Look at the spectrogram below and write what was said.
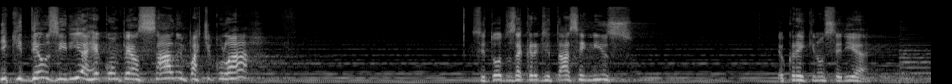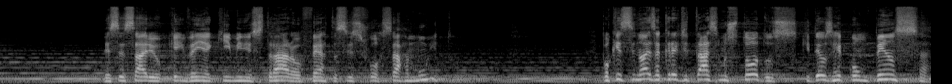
e que Deus iria recompensá-lo em particular, se todos acreditassem nisso, eu creio que não seria necessário quem vem aqui ministrar a oferta se esforçar muito. Porque se nós acreditássemos todos que Deus recompensa,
